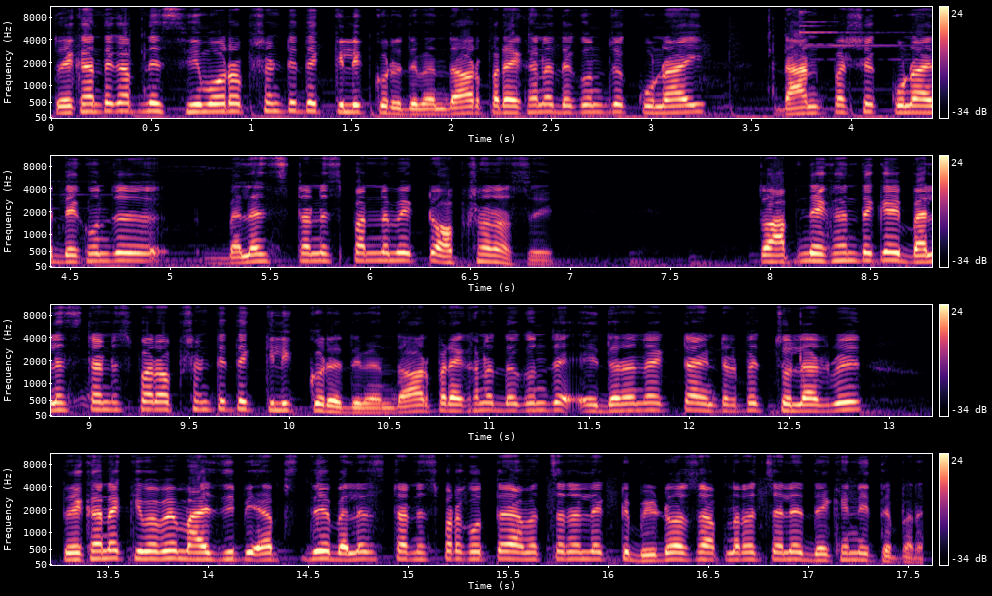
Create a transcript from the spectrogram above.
তো এখান থেকে আপনি সিম ওর অপশনটিতে ক্লিক করে দেবেন। দেওয়ার পরে এখানে দেখুন যে কোনায় ডান পাশে কোনায় দেখুন যে ব্যালেন্স ট্রান্সফার নামে একটা অপশান আছে। তো আপনি এখান থেকে ব্যালেন্স ট্রান্সফার অপশনটিতে ক্লিক করে দেবেন। দেওয়ার পরে এখানে দেখুন যে এই ধরনের একটা ইন্টারফেস চলে আসবে। তো এখানে কীভাবে মাইজিপি অ্যাপস দিয়ে ব্যালেন্স ট্রান্সফার করতে হয়, আমার চ্যানেলে একটি ভিডিও আছে, আপনারা চাইলে দেখে নিতে পারেন।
